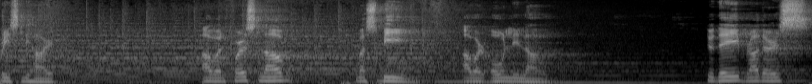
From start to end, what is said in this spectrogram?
priestly heart. Our first love must be our only love. Today, brothers,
